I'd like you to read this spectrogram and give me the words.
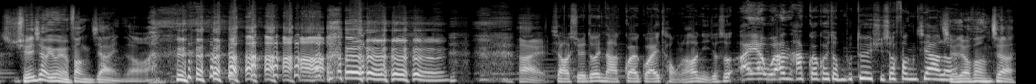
学校永远放假，你知道吗？嗨，小学都会拿乖乖桶，然后你就说：“哎呀，我要拿乖乖桶，不对，学校放假了。”学校放假，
